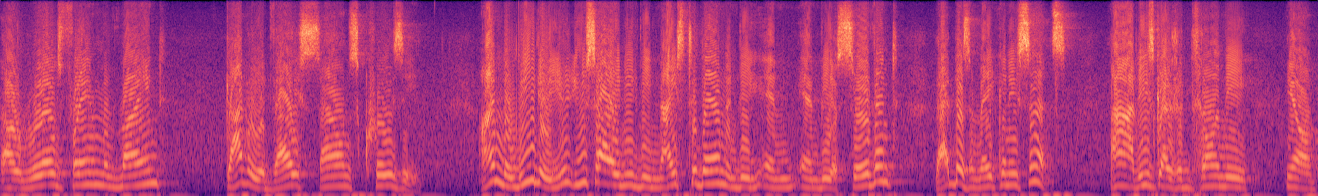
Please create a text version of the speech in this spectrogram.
our world frame of mind, godly advice sounds crazy. I'm the leader. You, you say I need to be nice to them and be, and, and be a servant? That doesn't make any sense. Ah, these guys are telling me, you know,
